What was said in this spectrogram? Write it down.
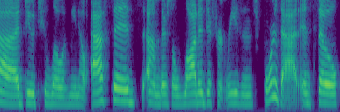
uh, due to low amino acids. Um, there's a lot of different reasons for that. And so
